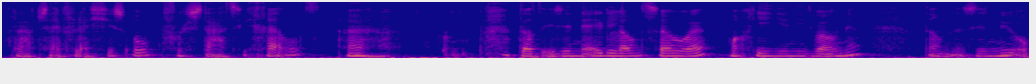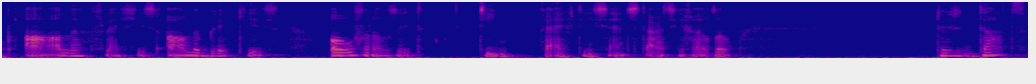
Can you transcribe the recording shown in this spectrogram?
Raap zij flesjes op voor statiegeld? Dat is in Nederland zo, hè? Mag je hier niet wonen? Dan is nu op alle flesjes, alle blikjes, overal zit 10, 15 cent statiegeld op. Dus dat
